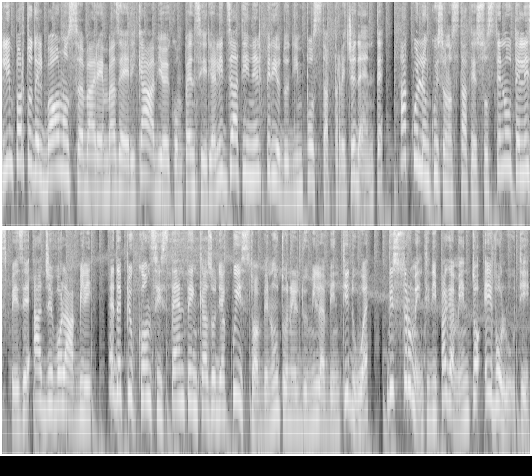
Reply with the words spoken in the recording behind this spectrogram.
L'importo del bonus varia in base ai ricavi o ai compensi realizzati nel periodo di imposta precedente a quello in cui sono state sostenute le spese agevolabili ed è più consistente in caso di acquisto avvenuto nel 2022 di strumenti di pagamento evoluti.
